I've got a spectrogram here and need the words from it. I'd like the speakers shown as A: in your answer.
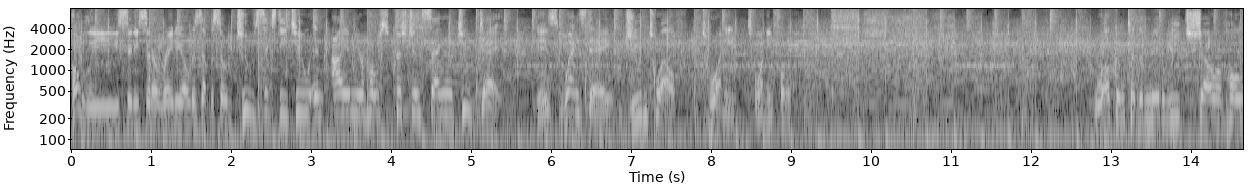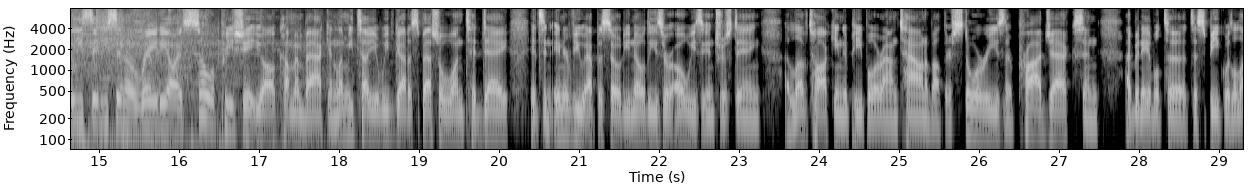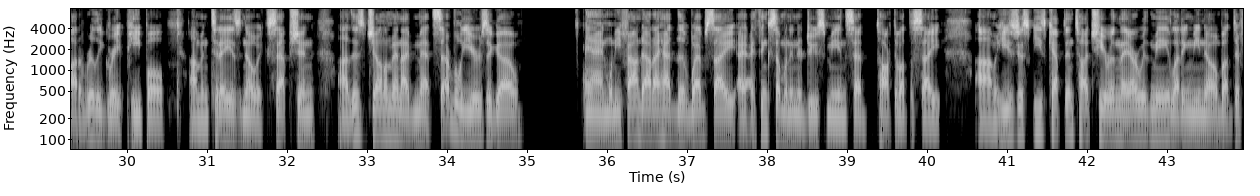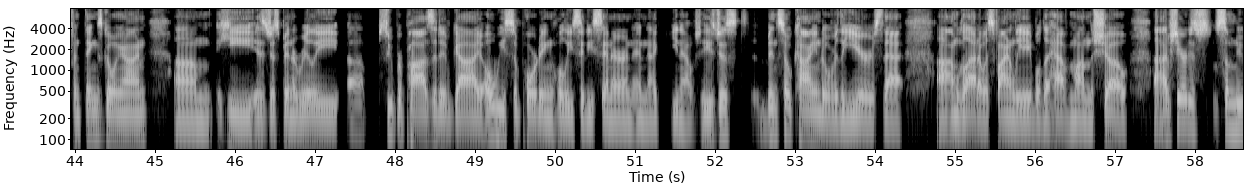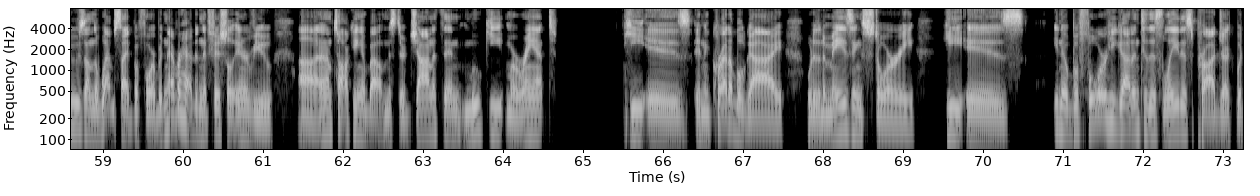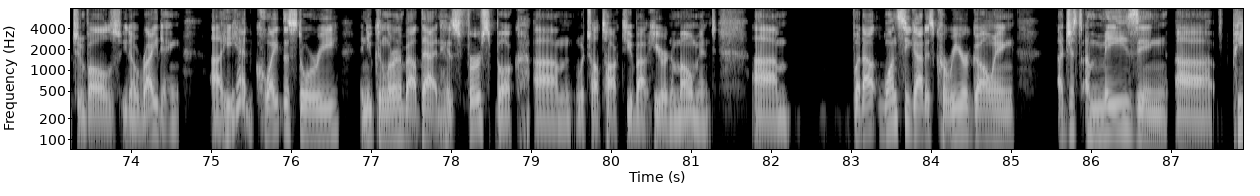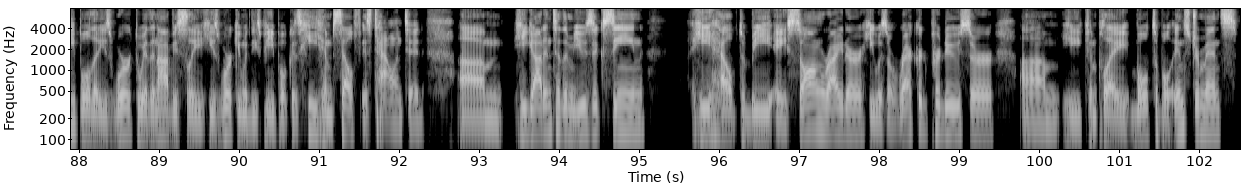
A: Holy City Sinner Radio is episode 262, and I am your host, Christian Senger. Today is Wednesday, June 12th, 2024. Welcome to the midweek show of Holy City Sinner Radio. I so appreciate you all coming back. And let me tell you, we've got a special one today. It's an interview episode. You know, these are always interesting. I love talking to people around town about their stories, their projects, and I've been able to, to speak with a lot of really great people. Um, and today is no exception. Uh, this gentleman I've met several years ago. And when he found out I had the website, I, I, think someone introduced me and said talked about the site. Um, he's just he's kept in touch here and there with me, letting me know about different things going on. Um, he has just been a really uh, super positive guy, always supporting Holy City Sinner, and and I you know he's just been so kind over the years that uh, I'm glad I was finally able to have him on the show. Uh, I've shared his, some news on the website before, but never had an official interview. Uh, and I'm talking about Mr. Jonathan Mookie Morant. He is an incredible guy with an amazing story. He is, you know, before he got into this latest project, which involves, you know, writing, uh, he had quite the story, and you can learn about that in his first book, um, which I'll talk to you about here in a moment. Um, but out, once he got his career going, uh, just amazing uh, people that he's worked with, and obviously he's working with these people because he himself is talented. Um, he got into the music scene he helped be a songwriter. He was a record producer. Um, he can play multiple instruments.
